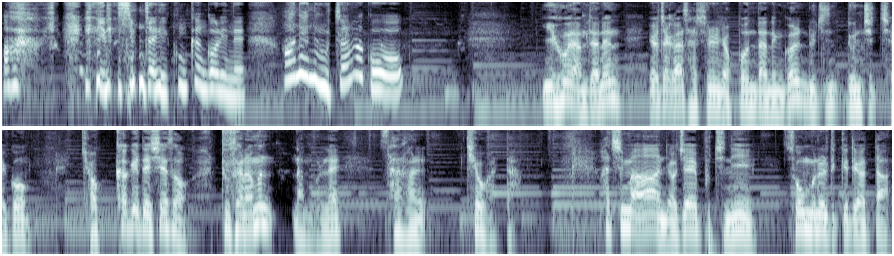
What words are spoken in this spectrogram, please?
아 이래 심장이 쿵쾅거리네. 아내는 웃자라고. 이후 남자는 여자가 자신을 엿본다는 걸 눈치, 눈치 채고 격하게 대시해서 두 사람은 남몰래 사랑을 키워갔다. 하지만 여자의 부친이 소문을 듣게 되었다.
